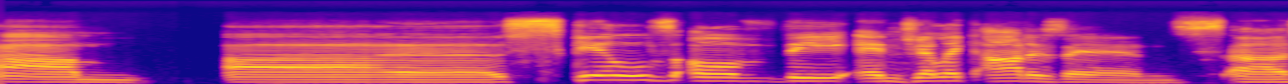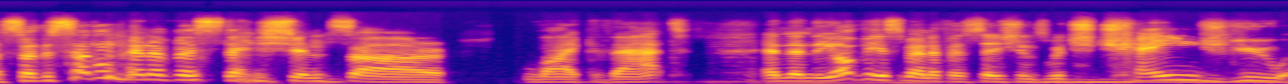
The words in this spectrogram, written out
Um, uh, skills of the angelic artisans. Uh, so the subtle manifestations are like that and then the obvious manifestations which change you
